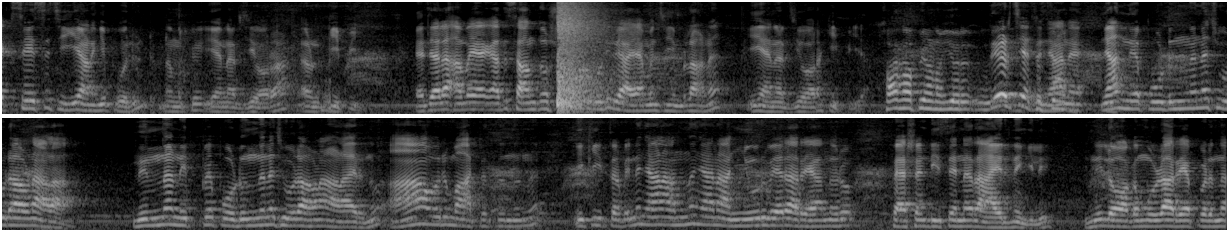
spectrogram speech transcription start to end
എക്സസൈസ് ചെയ്യുകയാണെങ്കിൽ പോലും നമുക്ക് എനർജി ഓറ കീപ്പ് ചെയ്യും എന്നുവെച്ചാൽ അവ അത് സന്തോഷത്തോടുകൂടി വ്യായാമം ചെയ്യുമ്പോഴാണ് ഈ എനർജി ഓറ കീപ്പ് ചെയ്യുക. ഹാപ്പിയാണോ ഈ ഒരു തീർച്ചയായിട്ടും. ഞാൻ ഞാൻ പൊടുന്നനെ ചൂടാവണ ആളാണ് നിന്ന നിപ്പ പൊടുന്നനെ ചൂടാവണ ആളായിരുന്നു. ആ ഒരു മാറ്റത്തിൽ നിന്ന് എനിക്ക് ഇത്ര പിന്നെ ഞാൻ അന്ന് ഞാൻ അഞ്ഞൂറ് പേരെ അറിയാവുന്ന ഒരു ഫാഷൻ ഡിസൈനർ ആയിരുന്നെങ്കിൽ ഇന്ന് ലോകം മുഴുവൻ അറിയപ്പെടുന്ന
